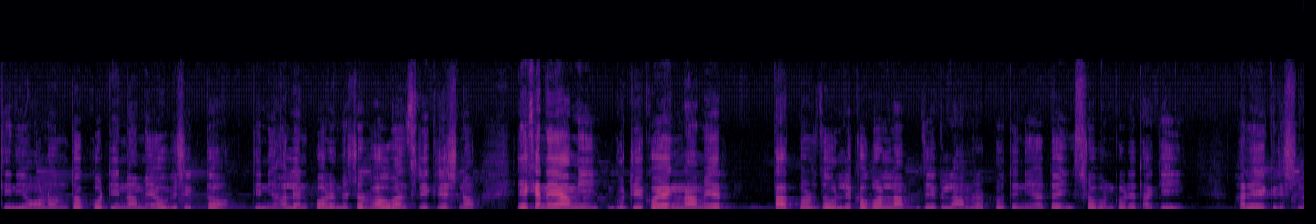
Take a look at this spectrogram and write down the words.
তিনি অনন্ত কোটি নামে অভিষিক্ত। তিনি হলেন পরমেশ্বর ভগবান শ্রীকৃষ্ণ। এখানে আমি গুটি কয়েক নামের তাৎপর্য উল্লেখ করলাম, যেগুলো আমরা প্রতিনিয়তই শ্রবণ করে থাকি। হরে কৃষ্ণ।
